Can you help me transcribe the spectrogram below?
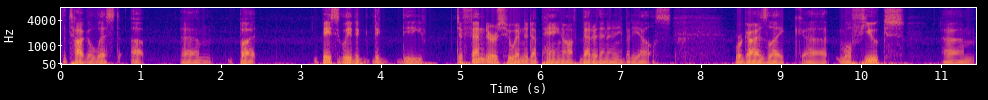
the Togga list up, um, but basically the, the the defenders who ended up paying off better than anybody else were guys like uh, well Fuchs, um,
